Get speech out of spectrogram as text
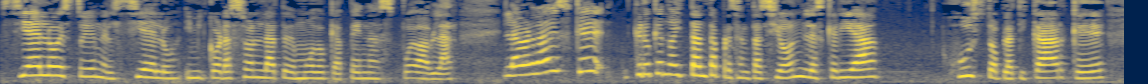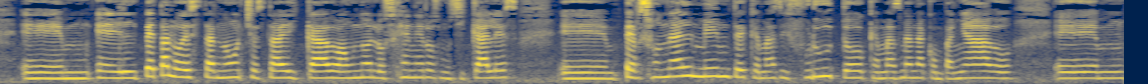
Cielo, estoy en el cielo y mi corazón late de modo que apenas puedo hablar. La verdad es que creo que no hay tanta presentación. Les quería justo platicar que eh, el pétalo esta noche está dedicado a uno de los géneros musicales eh, personalmente que más disfruto, que más me han acompañado. Eh,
